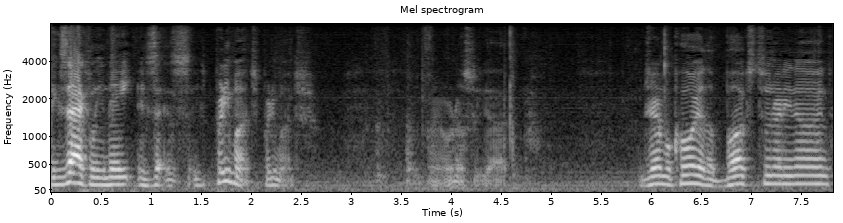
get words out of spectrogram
Exactly, Nate. Exa- pretty much, pretty much. All right, what else we got? Jerry McCoy of the Bucks, two ninety nine.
